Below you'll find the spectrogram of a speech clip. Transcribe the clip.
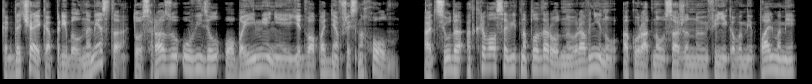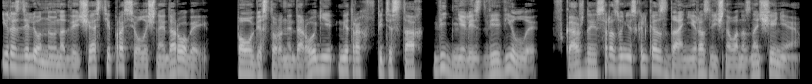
Когда Чайка прибыл на место, то сразу увидел оба имения, едва поднявшись на холм. Отсюда открывался вид на плодородную равнину, аккуратно усаженную финиковыми пальмами и разделенную на две части проселочной дорогой. По обе стороны дороги, метрах в пятистах, виднелись две виллы, в каждой сразу несколько зданий различного назначения.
